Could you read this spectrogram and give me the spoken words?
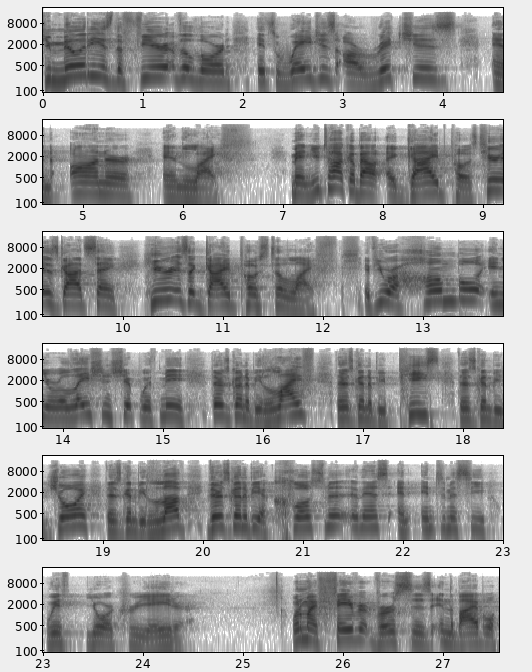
Humility is the fear of the Lord. Its wages are riches and honor and life. Man, you talk about a guidepost. Here is God saying, Here is a guidepost to life. If you are humble in your relationship with me, there's going to be life, there's going to be peace, there's going to be joy, there's going to be love, there's going to be a closeness and intimacy with your Creator. One of my favorite verses in the Bible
